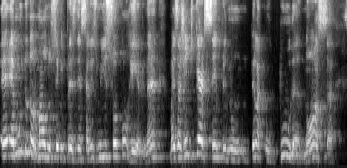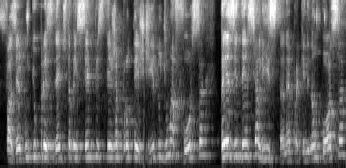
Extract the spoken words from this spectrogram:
é, é, muito normal no semipresidencialismo isso ocorrer, né? mas a gente quer sempre, num, pela cultura nossa, fazer com que o presidente também sempre esteja protegido de uma força presidencialista, né? para que ele não possa,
